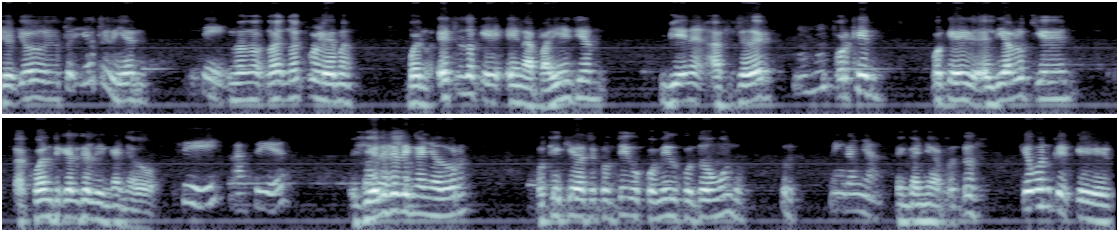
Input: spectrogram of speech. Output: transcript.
yo, yo, estoy, yo estoy bien. Sí. No, no, no, hay problema. Bueno, esto es lo que en la apariencia viene a suceder. ¿Por qué? Porque el diablo quiere, acuérdense que él es el engañador. Sí, así es. Y si eres el engañador, ¿por qué quiere hacer contigo, conmigo, con todo el mundo? Pues, Engañar. Engañarlo. Entonces, qué bueno que, que,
